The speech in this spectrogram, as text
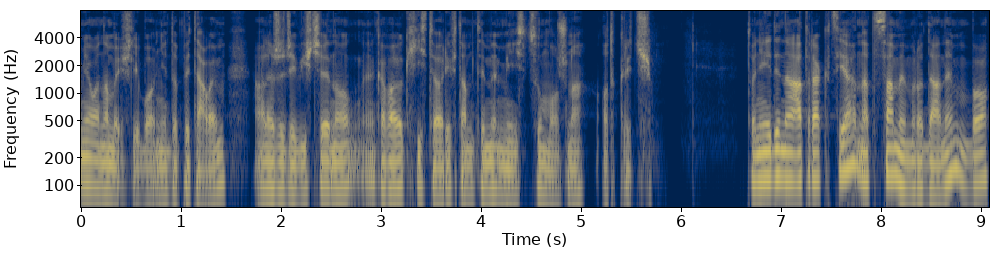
miała na myśli, bo nie dopytałem, ale rzeczywiście no, kawałek historii w tamtym miejscu można odkryć. To nie jedyna atrakcja nad samym Rodanem, bo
